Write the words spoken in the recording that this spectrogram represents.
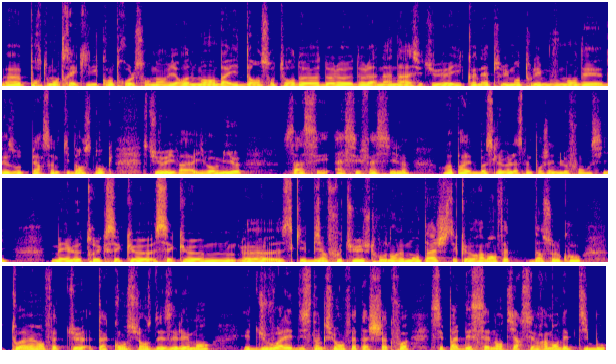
euh, pour te montrer qu'il contrôle son environnement, bah, il danse autour de, la nana, si tu veux. Il connaît absolument tous les mouvements des, des autres personnes qui dansent. Donc, si tu veux, il va, il va au milieu. Ça, c'est assez facile. On va parler de Boss Level la semaine prochaine, ils le font aussi. Mais le truc, c'est que, c'est que euh, ce qui est bien foutu, je trouve, dans le montage, c'est que vraiment, en fait, d'un seul coup, toi-même, en fait, tu as conscience des éléments et tu vois les distinctions, en fait, à chaque fois. C'est pas des scènes entières, c'est vraiment des petits bouts.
